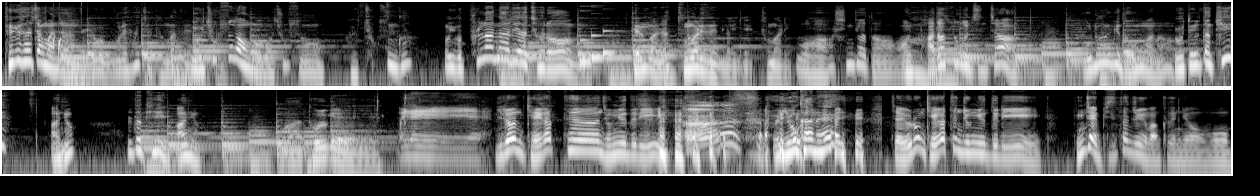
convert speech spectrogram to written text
되게 살짝 만졌는데 이거 물에 살짝 담가도 돼 여기 촉수 나온 거 봐, 촉수. 아, 촉수인가? 어 이거 플라나리아처럼 되는 거 아니야? 두 마리 된다 이게 두 마리 와, 신기하다. 아, 바닷속은 진짜 모르는 게 너무 많아. 이것도 일단 키? 아니요? 일단 키. 아니요. 와 돌개. 예, 이런 개 같은 종류들이 욕하네? 자, 이런 개 같은 종류들이 굉장히 비슷한 종이 많거든요. 뭐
